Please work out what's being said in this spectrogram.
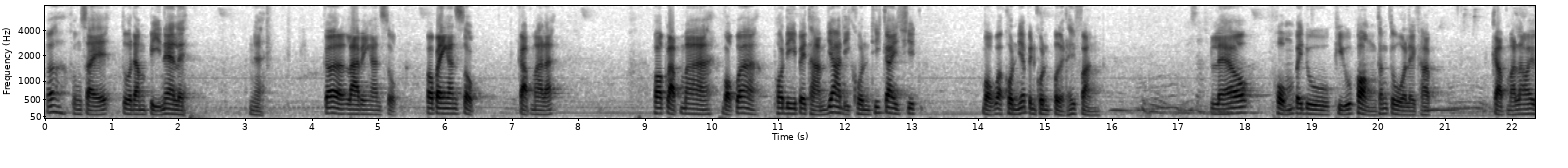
เออสงสัยตัวดำปีแน่เลยนะก็ลาไปงานศพ พอไปงานศพกลับมาแล้วพอกลับมาบอกว่าพอดีไปถามญาติอีกคนที่ใกล้ชิด บอกว่าคนนี้เป็นคนเปิดให้ฟัง แล้วผมไปดูผิวผ่องทั้งตัวเลยครับ กลับมาเล่าให้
